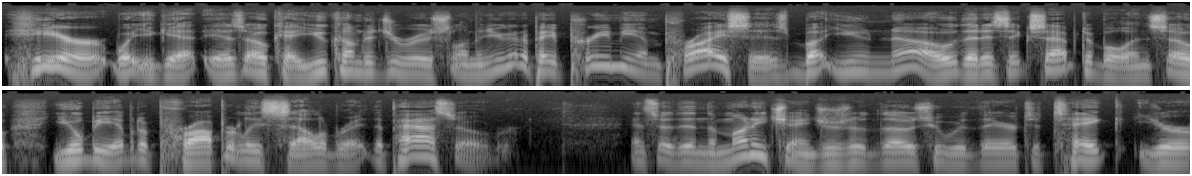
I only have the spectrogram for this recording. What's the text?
here what you get is okay, you come to Jerusalem and you're going to pay premium prices, but you know that it's acceptable and so you'll be able to properly celebrate the Passover. And so then the money changers are those who were there to take your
